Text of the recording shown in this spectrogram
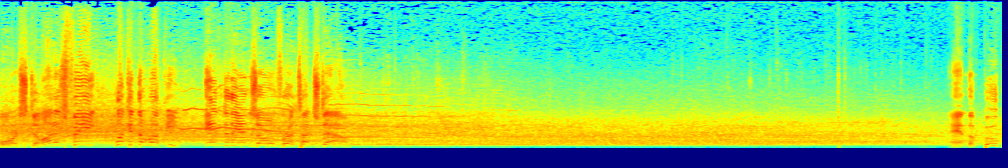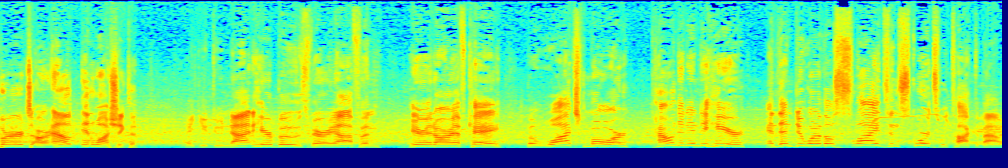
Moore still on his feet. Look at the rookie into the end zone for a touchdown. And the Boo Birds are out in Washington. You do not hear boos very often here at RFK, but watch Moore pound it into here and then do one of those slides and squirts we talked about.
